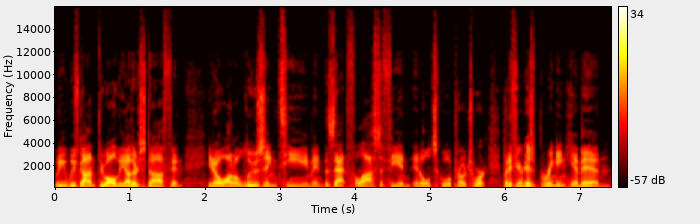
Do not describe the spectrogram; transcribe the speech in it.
We we've gone through all the other stuff, and you know, on a losing team, and does that philosophy and, and old school approach work? But if you're just bringing him in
